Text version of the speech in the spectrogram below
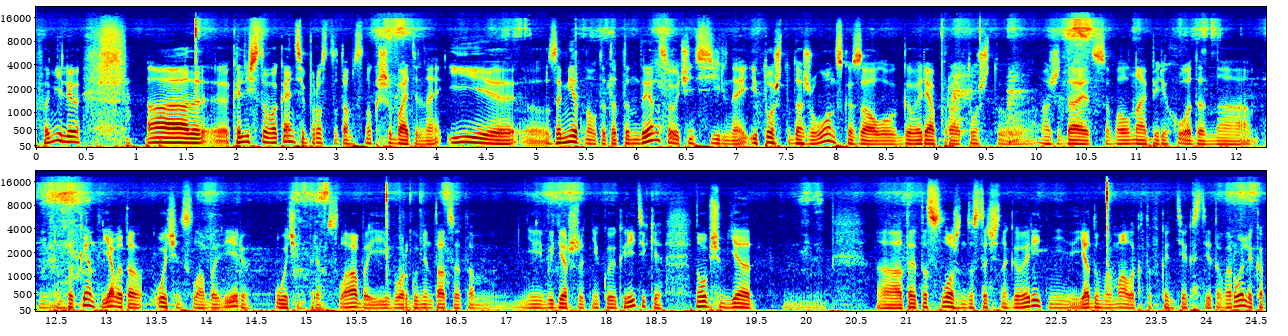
фамилию. А, количество вакансий просто там сногсшибательное. И э, заметна вот эта тенденция очень сильная. И то, что даже он сказал, говоря про то, что ожидается волна перехода на бэкэнд, я в это очень слабо верю. Очень прям слабо. И его аргументация там не выдерживает никакой критики. Ну, в общем, я а, это сложно достаточно говорить. Я думаю, мало кто в контексте этого ролика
